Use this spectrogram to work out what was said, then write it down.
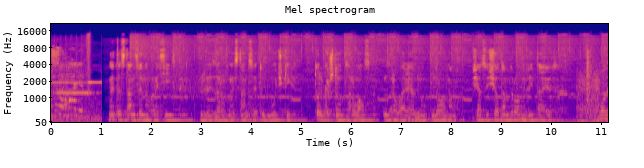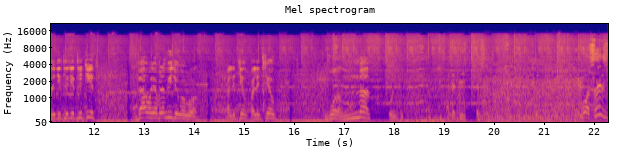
взорвали! Это станция Новороссийск, железнодорожная станция. Тут бочки. Только что взорвался. Взорвали одну дроном. Сейчас еще там дроны летают. Вон летит, летит, летит. Да, я прям видел его. Полетел, полетел. Вон он, на. Ой. Это пиздец. О, слышь?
